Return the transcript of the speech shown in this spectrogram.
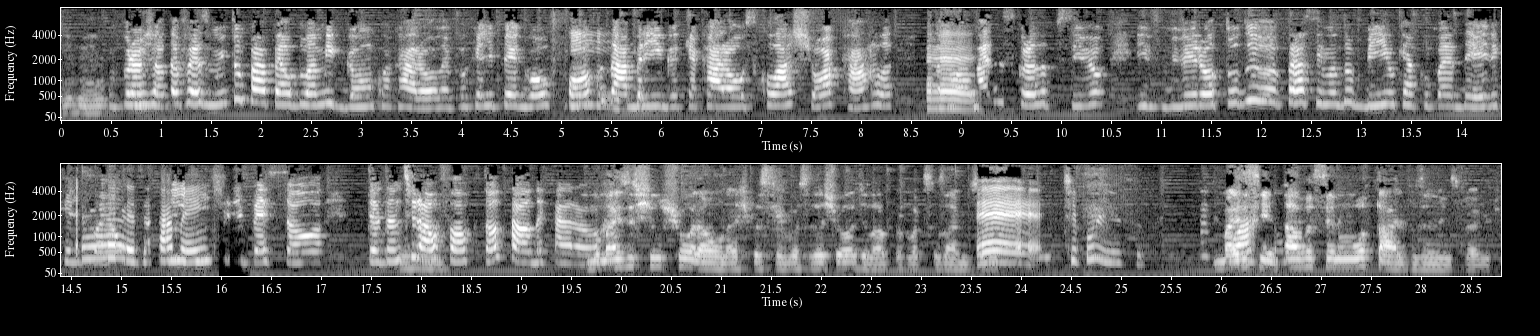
Uhum. O Projota fez muito o papel do amigão com a Carol, né? Porque ele pegou o foco da briga que a Carol esculachou a Carla é. mais escrota possível e virou tudo pra cima do Bio, que a culpa é dele, que ele é, foi um exatamente. de pessoa, tentando tirar uhum. o foco total da Carol. No mais estilo chorão, né? Tipo assim, você deixou ela de lá pra falar com seus amigos. É, tipo isso. Mas o assim, Arthur... ele tava sendo um otário fazendo isso pra mim. Tipo.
